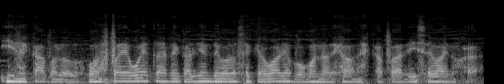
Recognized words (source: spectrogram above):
y se escapan los dos. Cuando Spider-Gwen está recaliente con los Secret Warriors, pues bueno, dejaron escapar y se va a enojar.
